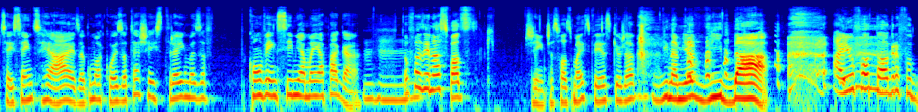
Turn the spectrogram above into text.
600 reais, alguma coisa. Eu até achei estranho, mas eu convenci minha mãe a pagar. Uhum. Tô fazendo as fotos. que- Gente, as fotos mais feias que eu já vi na minha vida. Aí o fotógrafo,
